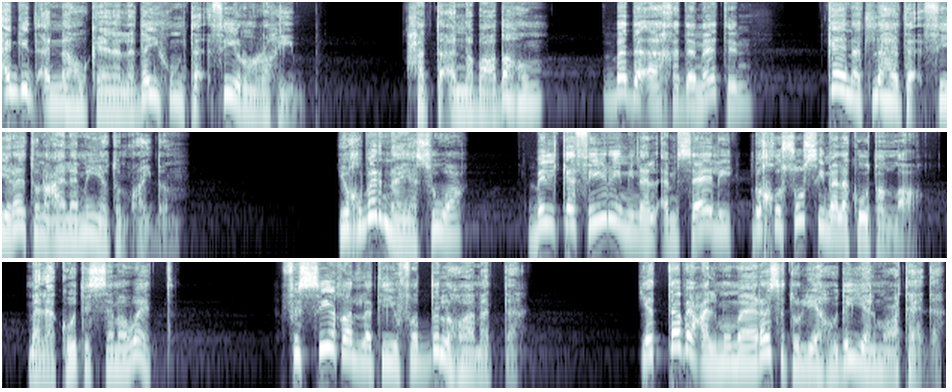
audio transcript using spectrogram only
أجد أنه كان لديهم تأثير رهيب. حتى أن بعضهم بدأ خدمات كانت لها تأثيرات عالمية أيضا. يخبرنا يسوع بالكثير من الأمثال بخصوص ملكوت الله. ملكوت السماوات. في الصيغة التي يفضلها متى؟ يتبع الممارسة اليهودية المعتادة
